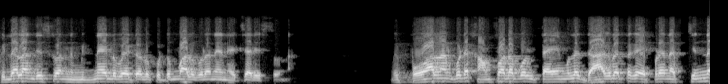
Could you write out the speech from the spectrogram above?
పిల్లలను తీసుకొని మిడ్ నైట్లు పోయేటోళ్ళు కుటుంబాలు కూడా నేను హెచ్చరిస్తున్నా. మీరు పోవాలనుకుంటే కంఫర్టబుల్ టైంలో జాగ్రత్తగా ఎప్పుడైనా చిన్న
